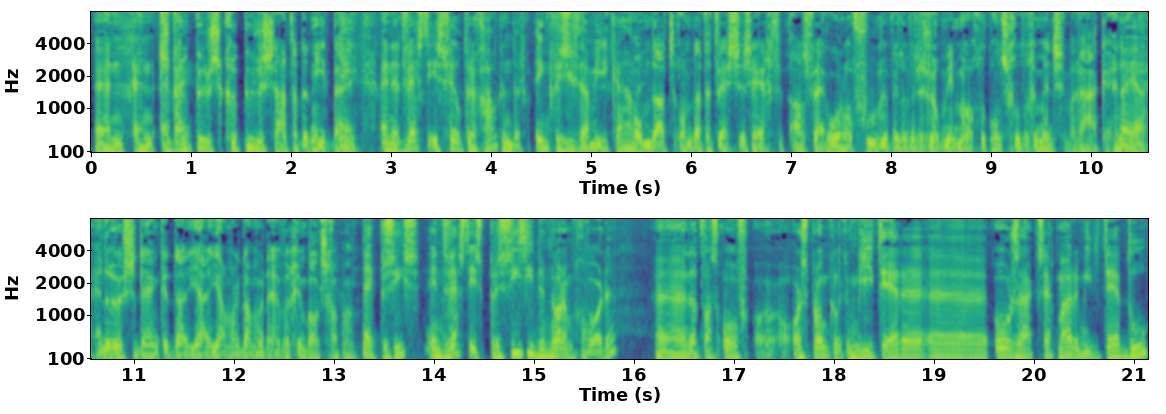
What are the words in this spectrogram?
En, en, en wij- Scrupules, scrupules zaten er niet bij. nee. En het Westen is veel terughoudender, inclusief de Amerikanen. Omdat, omdat het Westen zegt, als wij oorlog voeren... willen we er zo min mogelijk onschuldige mensen raken. En, Nou ja. en de Russen denken, dat, ja, jammer dan, maar daar hebben we geen boodschap aan. Nee, precies. In het Westen is precisie de norm geworden. Eh, dat was oor- oorspronkelijk een militaire eh, oorzaak, zeg maar, een militair doel.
